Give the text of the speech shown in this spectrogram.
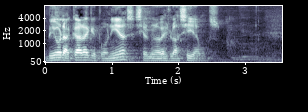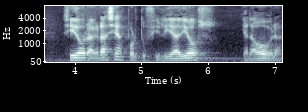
Veo la cara que ponías si alguna vez lo hacíamos. Sí, Dora, gracias por tu fidelidad a Dios y a la obra.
